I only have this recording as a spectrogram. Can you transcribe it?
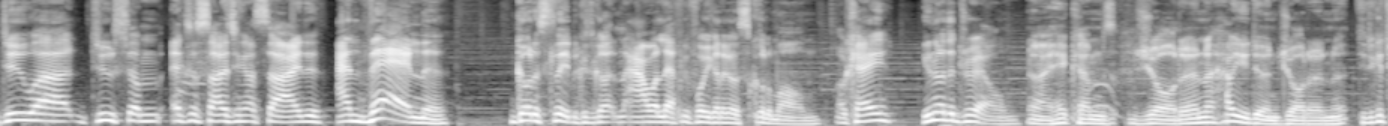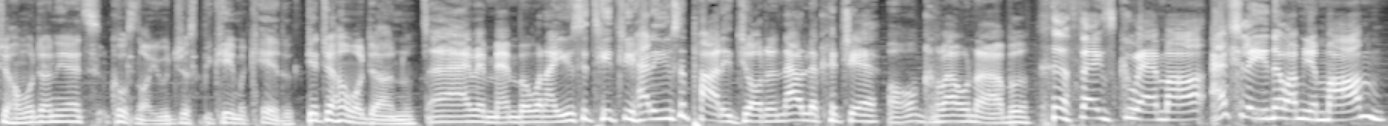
do uh do some exercising outside, and then go to sleep because you got an hour left before you gotta go to school tomorrow. Okay? You know the drill. All right, here comes Jordan. How you doing, Jordan? Did you get your homework done yet? Of course not. You just became a kid. Get your homework done. I remember when I used to teach you how to use a potty, Jordan. Now look at you, all grown up. Thanks, Grandma. Actually, you know I'm your mom.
